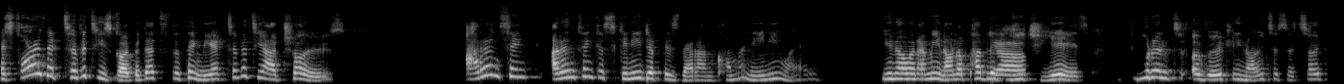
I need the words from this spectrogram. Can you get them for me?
as far as activities go, but that's the thing, the activity I chose, I don't think I don't think a skinny dip is that uncommon anyway. You know what I mean? On a public yeah. beach, yes, you wouldn't overtly notice it. So it,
